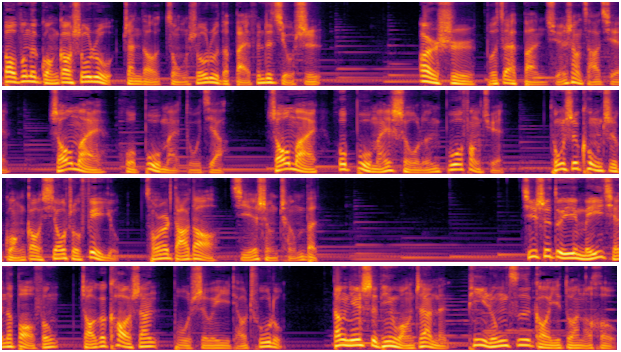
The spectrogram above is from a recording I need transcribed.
暴风的广告收入占到总收入的百分之九十。二是不在版权上砸钱，少买或不买独家，少买或不买首轮播放权，同时控制广告销售费用，从而达到节省成本。其实，对于没钱的暴风，找个靠山不失为一条出路。当年视频网站们拼融资告一段落后，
